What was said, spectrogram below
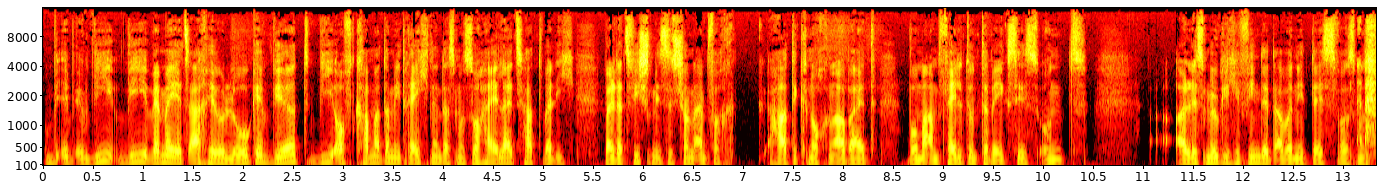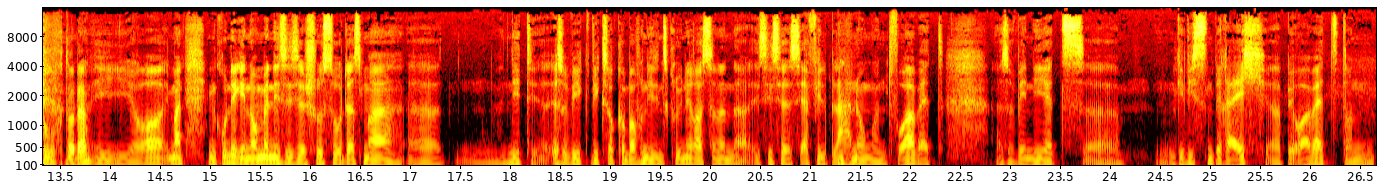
Wie, wie, wenn man jetzt Archäologe wird, wie oft kann man damit rechnen, dass man so Highlights hat? Weil ich, weil dazwischen ist es schon einfach harte Knochenarbeit, wo man am Feld unterwegs ist und alles Mögliche findet, aber nicht das, was man sucht, oder? Ja, ich meine, im Grunde genommen ist es ja schon so, dass man äh, nicht, also wie, wie gesagt, kommt einfach nicht ins Grüne raus, sondern äh, es ist ja sehr viel Planung mhm. und Vorarbeit. Also wenn ich jetzt äh, einen gewissen Bereich äh, bearbeite, dann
